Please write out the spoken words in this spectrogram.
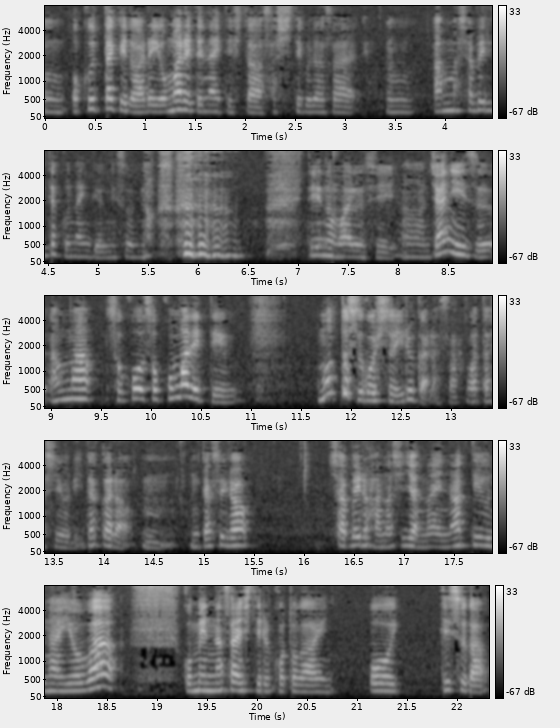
うん送ったけどあれ読まれてないって人は察してください。うんあんま喋りたくないんだよねそういうの。っていうのもあるし、うん、ジャニーズあんまそこそこまでっていうもっとすごい人いるからさ私より。だから、うん、私が喋る話じゃないなっていう内容はごめんなさいしてることが多いですが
